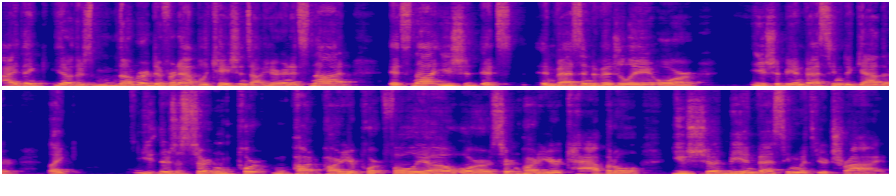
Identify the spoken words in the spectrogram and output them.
I think, you know, there's a number of different applications out here and it's not, it's not, you should, it's invest individually or you should be investing together. Like you, there's a certain port, part, part of your portfolio or a certain part of your capital you should be investing with your tribe.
